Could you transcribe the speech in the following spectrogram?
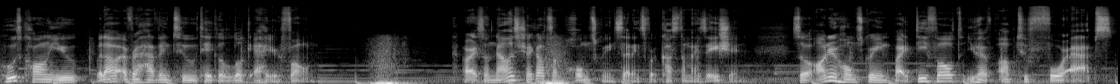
who's calling you without ever having to take a look at your phone. Alright, so now let's check out some home screen settings for customization. So on your home screen, by default, you have up to four apps.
